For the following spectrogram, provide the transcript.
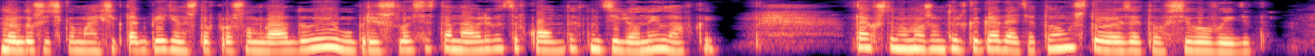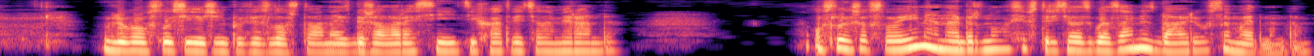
Но душечка мальчик так беден, что в прошлом году ему пришлось останавливаться в комнатах над зеленой лавкой. Так что мы можем только гадать о том, что из этого всего выйдет. «В любом случае, очень повезло, что она избежала России», — тихо ответила Миранда. Услышав свое имя, она обернулась и встретилась глазами с Дариусом Эдмондом.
